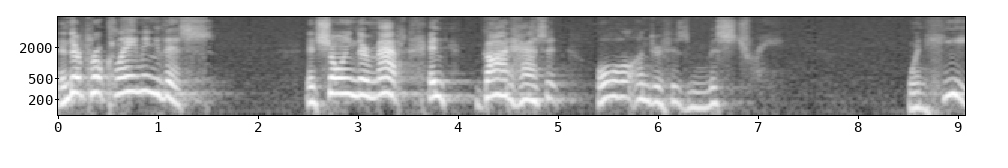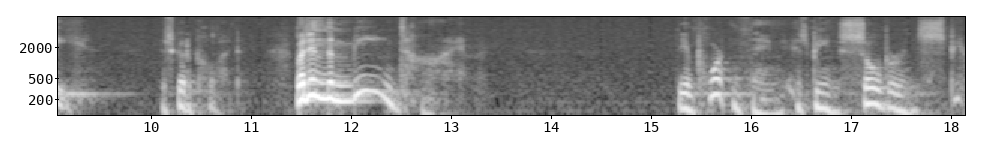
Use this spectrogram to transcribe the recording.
And they're proclaiming this and showing their maps. And God has it all under his mystery when He is going to pull it. But in the meantime, the important thing is being sober in spirit,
